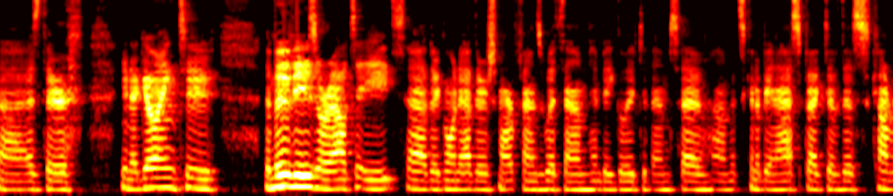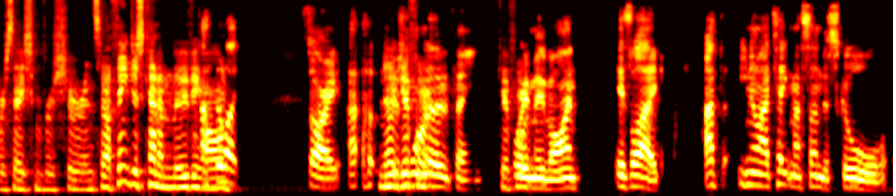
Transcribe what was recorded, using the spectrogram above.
uh, as they're, you know, going to the movies or out to eat, uh, they're going to have their smartphones with them and be glued to them. So um, it's going to be an aspect of this conversation for sure. And so I think just kind of moving I on. Like, sorry, I, no, just one other thing before we move on is like. I, you know, I take my son to school,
